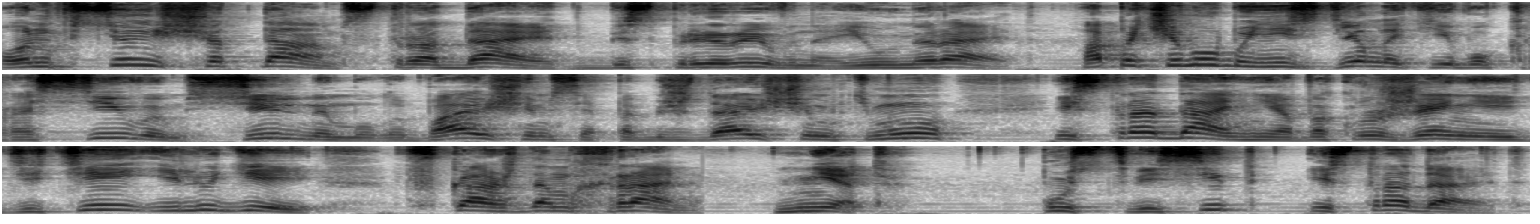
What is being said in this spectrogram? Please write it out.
он все еще там, страдает беспрерывно и умирает. А почему бы не сделать его красивым, сильным, улыбающимся, побеждающим тьму и страдания в окружении детей и людей в каждом храме? Нет, пусть висит и страдает.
